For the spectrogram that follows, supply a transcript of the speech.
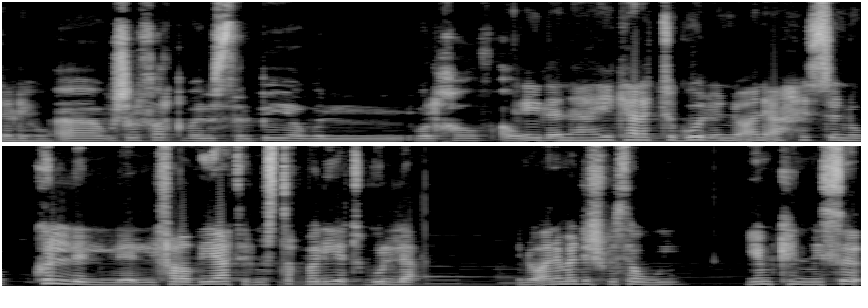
اللي هو؟ آه وش الفرق بين السلبية وال... والخوف أو إي لأنها هي كانت تقول إنه أنا أحس إنه كل الفرضيات المستقبلية تقول لا. إنه أنا ما أدري إيش بسوي. يمكن ميصير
